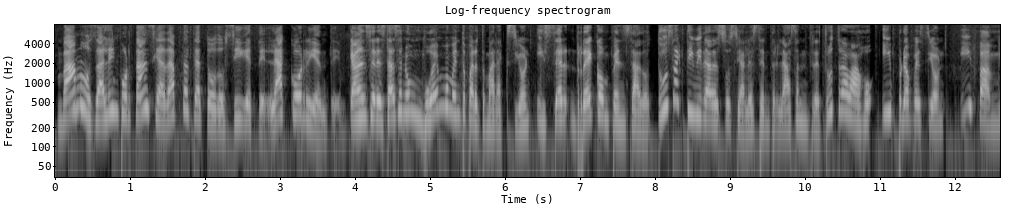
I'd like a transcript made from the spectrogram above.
Vamos, dale importancia, adáptate a todo, síguete la corriente. Cáncer, estás en un buen momento para tomar acción y ser recompensado. Tus actividades sociales se entrelazan entre tu trabajo y profesión y familia.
